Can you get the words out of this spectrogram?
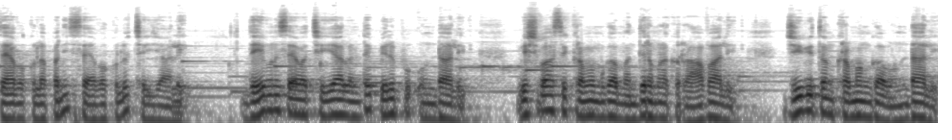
సేవకుల పని సేవకులు చెయ్యాలి. దేవుని సేవ చెయ్యాలంటే పిలుపు ఉండాలి. విశ్వాసి క్రమముగా మందిరమునకు రావాలి. జీవితం క్రమంగా ఉండాలి.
